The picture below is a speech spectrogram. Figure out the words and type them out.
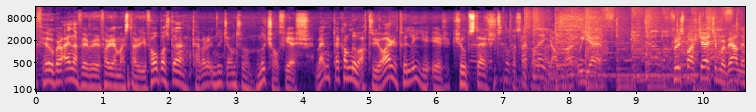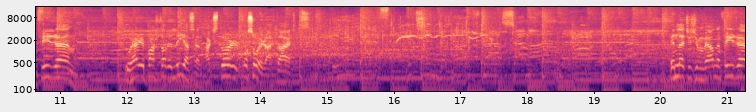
IF hefur bara eina fyrir fyrir meistari i fótbolta, det var i 1994, men det kan lova atri i år, til lije er krutstærst. Frysparkje kommer vel en fire, og her er Barstad Eliasen, Hakstor, og så er det et Innlegget kommer vel en fire,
